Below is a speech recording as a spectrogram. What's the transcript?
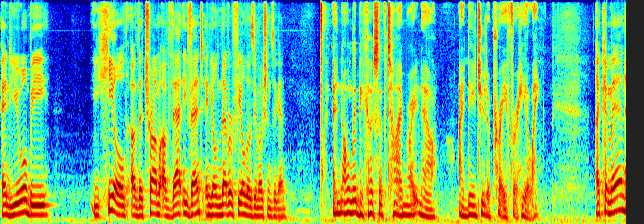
And you will be healed of the trauma of that event and you'll never feel those emotions again. And only because of time right now, I need you to pray for healing. I command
